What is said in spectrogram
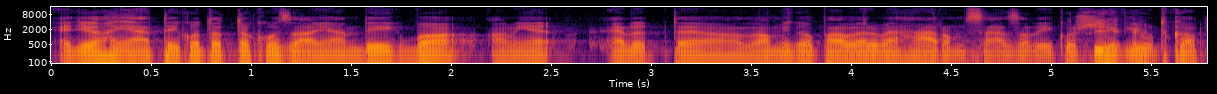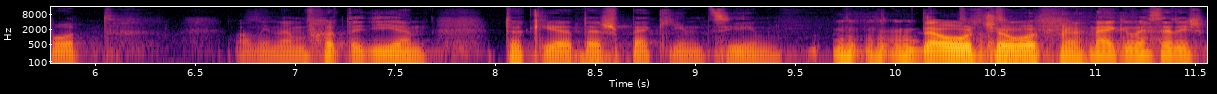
egy olyan játékot adtak hozzá ajándékba, ami előtte az Amiga Power-ben 3%-os review-t kapott, ami nem volt egy ilyen tökéletes Pekin cím. De olcsó volt. Megveszed, és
